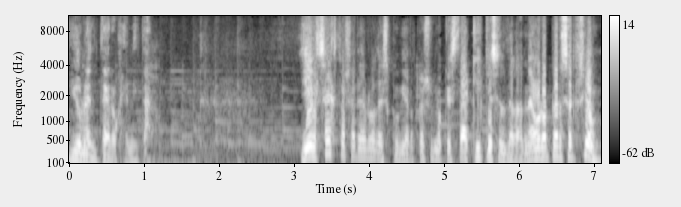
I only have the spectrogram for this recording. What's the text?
y uno entero genital. Y el sexto cerebro descubierto es uno que está aquí, que es el de la neuropercepción,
